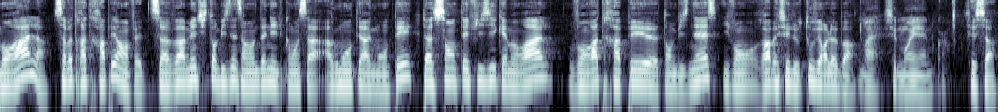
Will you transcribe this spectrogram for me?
morale, ça va te rattraper, en fait. Ça va, même si ton business, à un moment donné, il commence à augmenter, à augmenter, ta santé physique et morale vont rattraper euh, ton business, ils vont rabaisser le tout vers le bas. Ouais, c'est le moyen, quoi. C'est ça.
